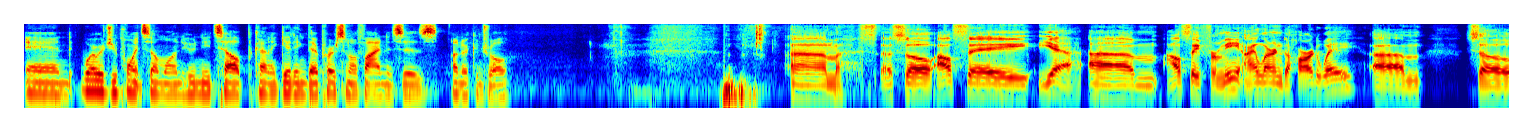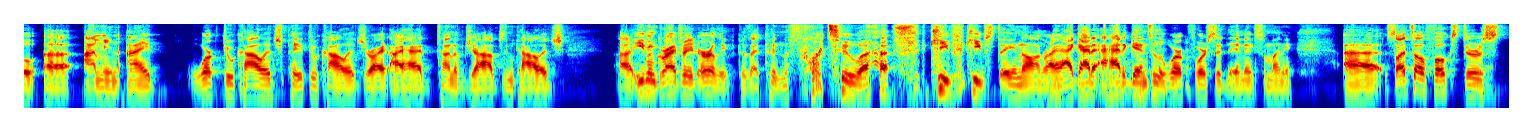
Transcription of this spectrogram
and where would you point someone who needs help kind of getting their personal finances under control? Um, so I'll say, yeah. Um, I'll say for me, I learned the hard way. Um, so uh, I mean, I worked through college, paid through college, right? I had ton of jobs in college. Uh, even graduate early because I couldn't afford to uh, keep keep staying on. Right, I got I had to get into the workforce and, and make some money. Uh, so I tell folks there's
